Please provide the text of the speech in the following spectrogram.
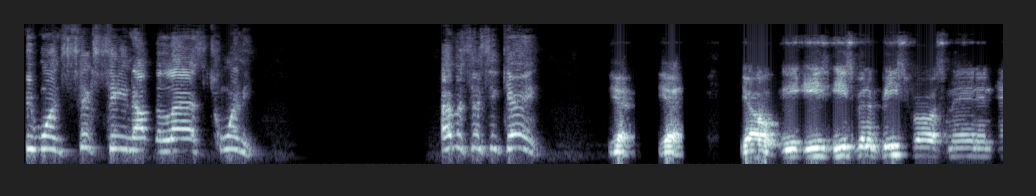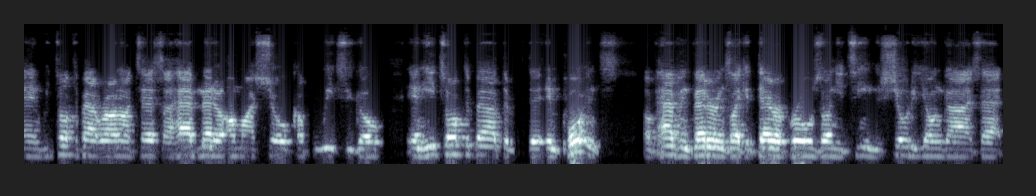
He won 16 out the last 20. Ever since he came. Yeah, yeah. Yo, he, he, he's been a beast for us, man. And and we talked about Ron Artest. I had met him on my show a couple weeks ago, and he talked about the, the importance of having veterans like a Derrick Rose on your team to show the young guys that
